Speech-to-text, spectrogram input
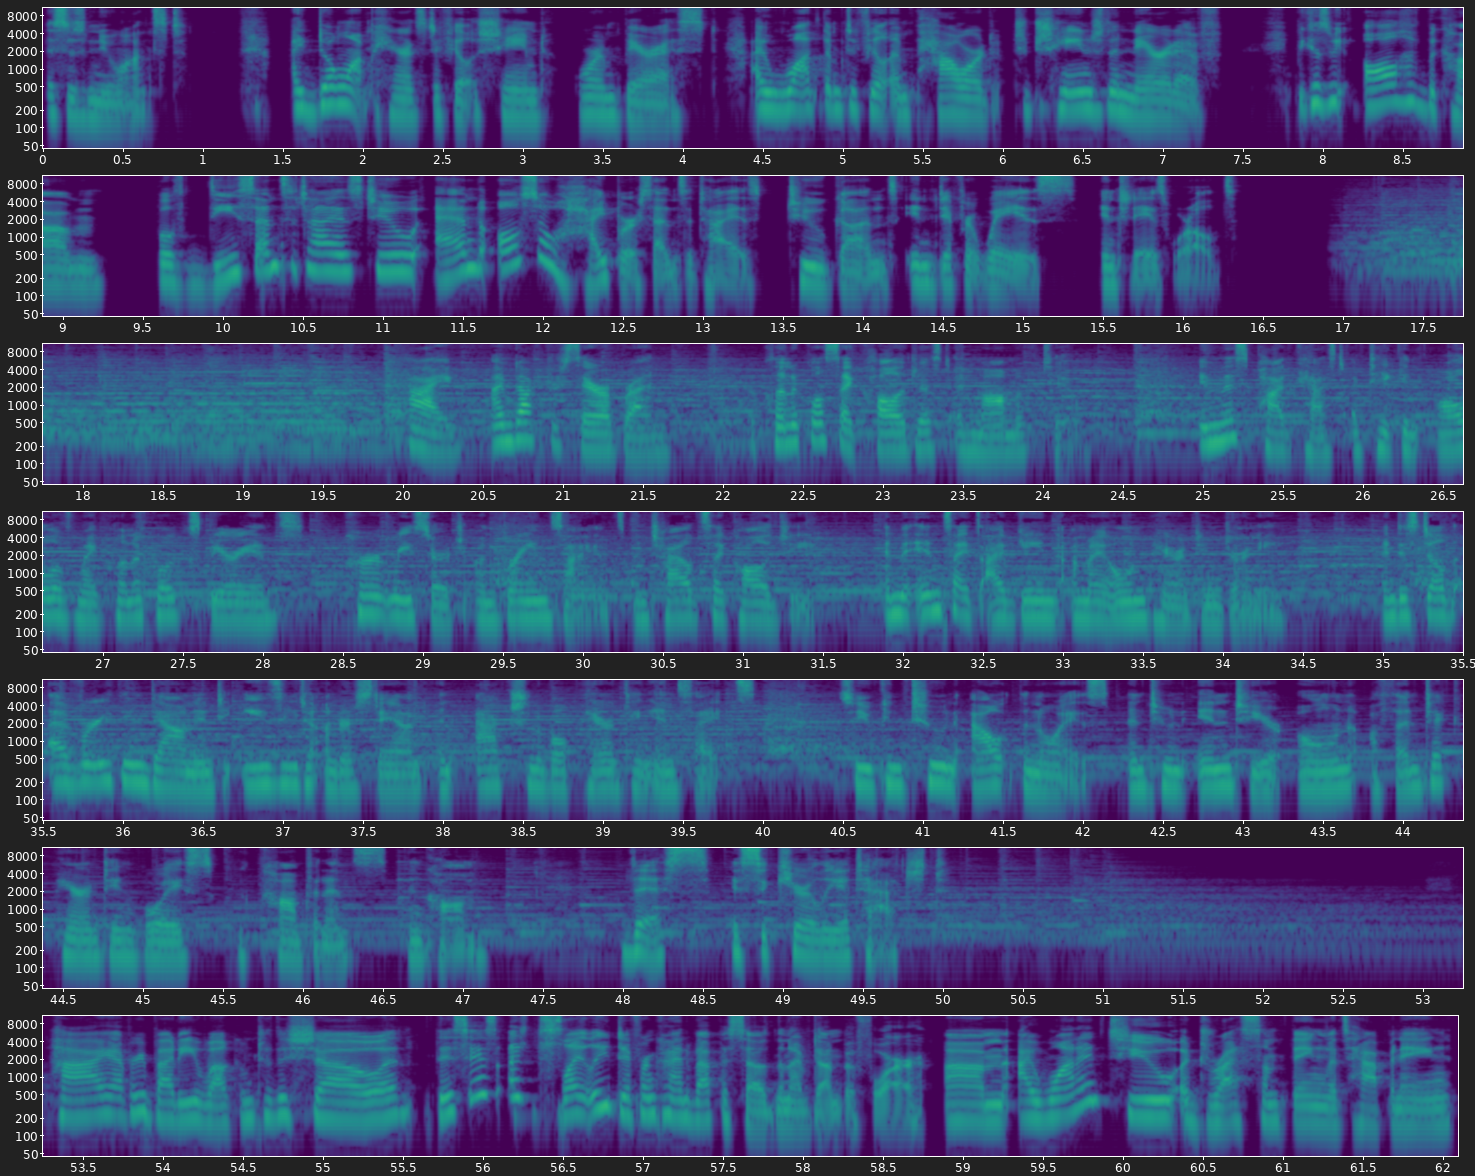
this is nuanced. I don't want parents to feel ashamed or embarrassed. I want them to feel empowered to change the narrative because we all have become both desensitized to and also hypersensitized to guns in different ways in today's world. Hi, I'm Dr. Sarah Bren, a clinical psychologist and mom of two. In this podcast, I've taken all of my clinical experience, current research on brain science and child psychology, and the insights I've gained on my own parenting journey, and distilled everything down into easy to understand and actionable parenting insights so you can tune out the noise and tune into your own authentic parenting voice with confidence and calm. This is Securely Attached. Hi, everybody. Welcome to the show. This is a slightly different kind of episode than I've done before. Um, I wanted to address something that's happening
